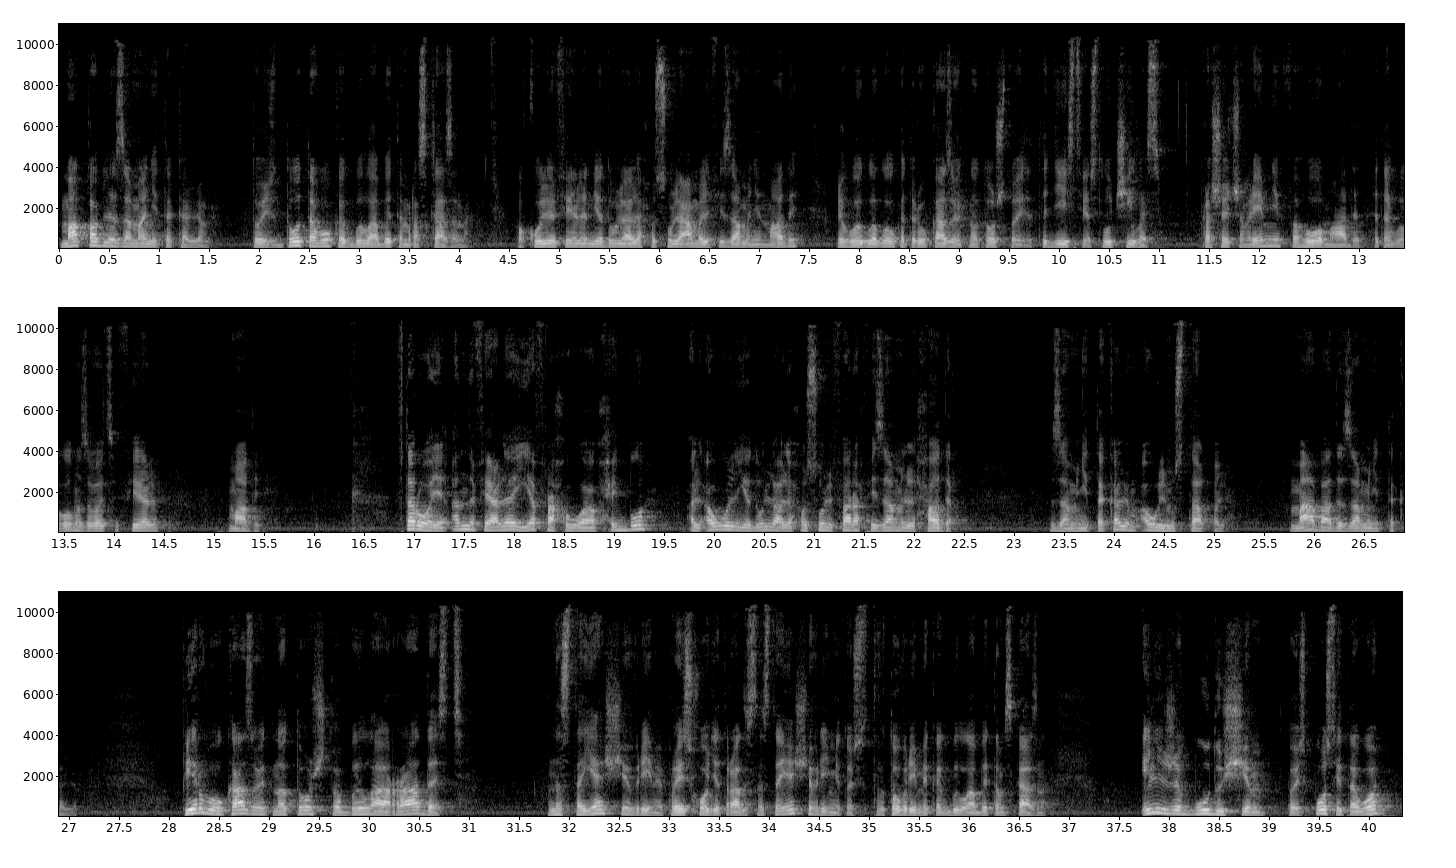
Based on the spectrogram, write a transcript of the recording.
Ма кабля замани такалюм. То есть до того, как было об этом рассказано. Вакуля фейлен ядуля аля хусуля амали физаманин мады. Любой глагол, который указывает на то, что это действие случилось в прошедшем времени, фагуа мады. Этот глагол называется фиаль мады. Второе. Анна фиаля яфраху ва ухиббу. Аль-ауль ядулля аля хусуль фарах фи заман хадр Замани такалюм ауль мустакбаль. Ма бада замани такалюм. Первый указывает на то, что была радость в настоящее время, происходит радость в настоящее время, то есть в то время, как было об этом сказано, или же в будущем, то есть после того,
